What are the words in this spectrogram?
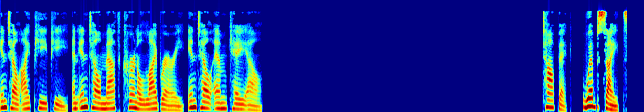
Intel IPP and Intel Math Kernel Library Intel MKL Topic Websites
